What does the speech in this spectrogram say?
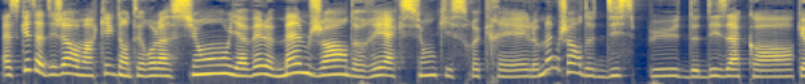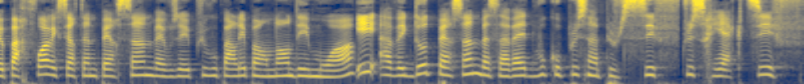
Est-ce que tu as déjà remarqué que dans tes relations, il y avait le même genre de réaction qui se recréait, le même genre de dispute, de désaccord, que parfois avec certaines personnes, ben, vous avez plus vous parler pendant des mois, et avec d'autres personnes, ben, ça va être beaucoup plus impulsif, plus réactif,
